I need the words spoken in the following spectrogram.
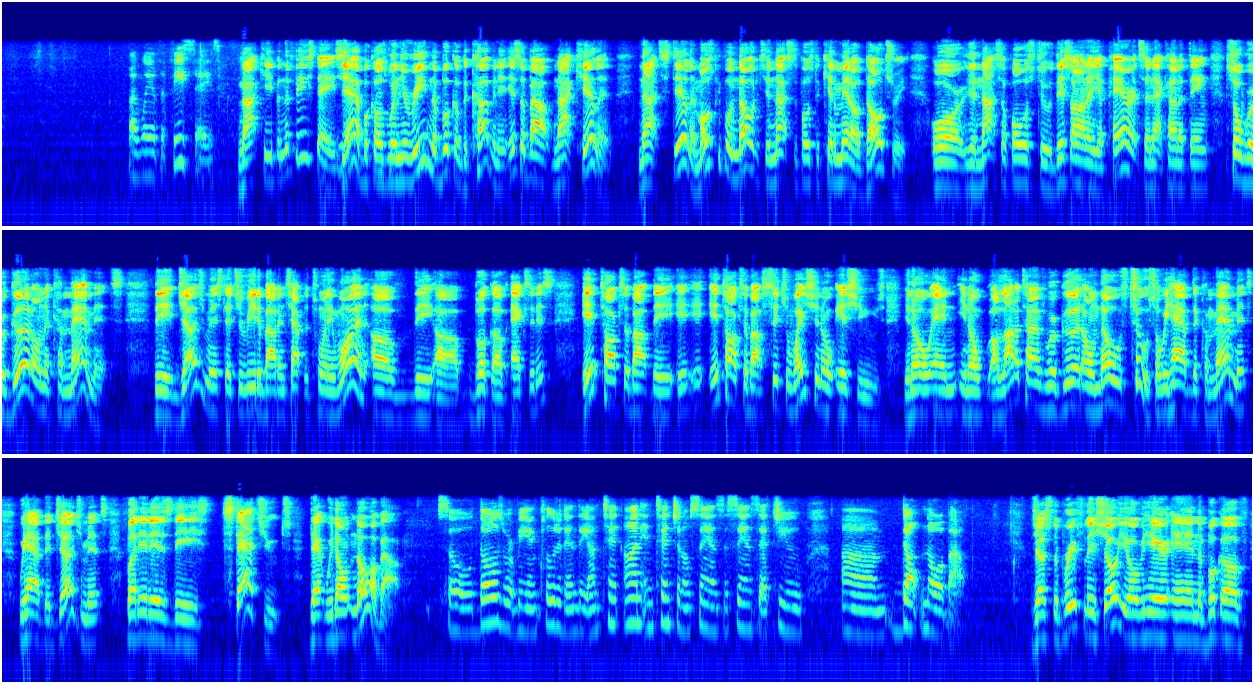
By way of the feast days. Not keeping the feast days. Yeah, yeah because when you're reading the book of the covenant, it's about not killing not stealing. Most people know that you're not supposed to commit adultery or you're not supposed to dishonor your parents and that kind of thing. So we're good on the commandments. The judgments that you read about in chapter 21 of the uh, book of Exodus, it talks about the it, it, talks about situational issues, you know, and you know a lot of times we're good on those too. So we have the commandments, we have the judgments, but it is the statutes that we don't know about. So those would be included in the unintentional sins, the sins that you um, don't know about. Just to briefly show you over here in the book of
